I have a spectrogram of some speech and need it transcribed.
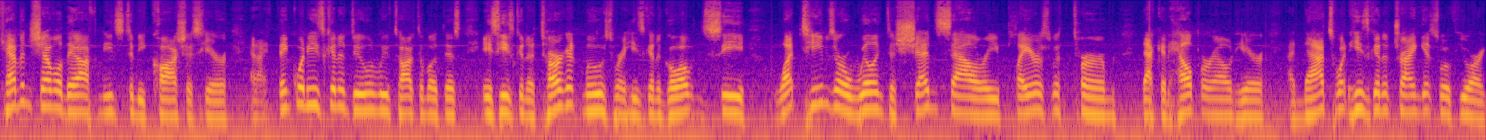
Kevin Cheveldayoff needs to be cautious here. And I think what he's going to do, and we've talked about this, is he's going to target moves where he's going to go out and see what teams are willing to shed salary, players with term that can help around here, and that's what he's going to try and get. So if you are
